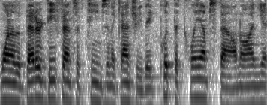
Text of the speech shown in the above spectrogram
one of the better defensive teams in the country. They put the clamps down on you.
